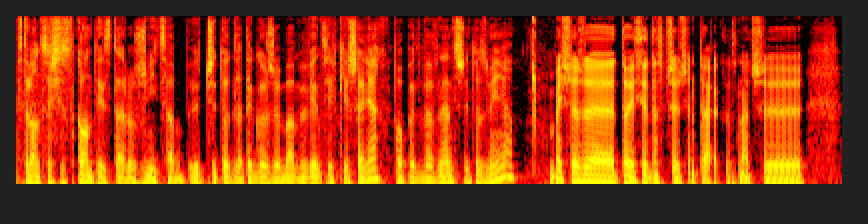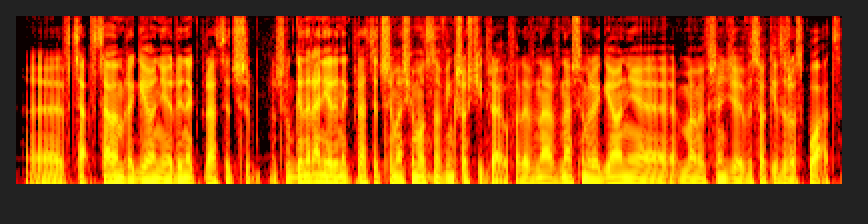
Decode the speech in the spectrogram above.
Wtrącę się, skąd jest ta różnica? Czy to dlatego, że mamy więcej w kieszeniach? Popyt wewnętrzny to zmienia? Myślę, że to jest jedna z przyczyn, tak. To znaczy w, ca- w całym regionie rynek pracy, trzy- znaczy generalnie rynek pracy trzyma się mocno w większości krajów, ale w, na, w naszym regionie mamy wszędzie wysoki wzrost płac.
